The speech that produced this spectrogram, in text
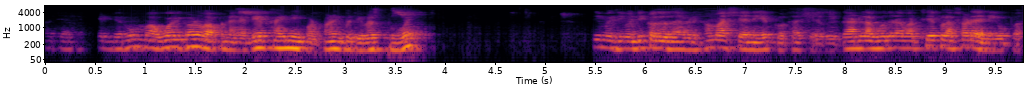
અત્યારે રૂમમાં હોય ઘણું આપણને કાંઈ દેખાય નહીં પણ ઘણી બધી વસ્તુ હોય. ધીમે ધીમે નીકળતો થાય આપણે સમાશે નહીં, એટલો થશે. ગાડલા ગોદડામાંથી એકલા સડે નહીં ઉપર.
